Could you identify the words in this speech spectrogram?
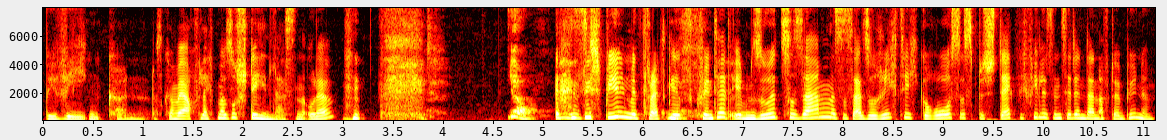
bewegen können. Das können wir auch vielleicht mal so stehen lassen, oder? Ja. Sie spielen mit Threadgills Quintett eben Suit zusammen. Es ist also richtig großes Besteck. Wie viele sind Sie denn dann auf der Bühne?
